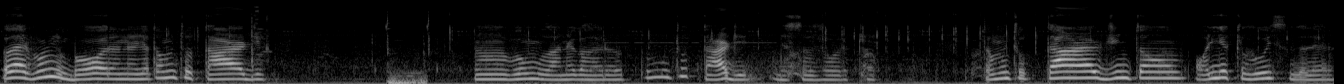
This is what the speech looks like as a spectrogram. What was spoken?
Galera, vamos embora, né? Já tá muito tarde. Ah, vamos lá, né, galera? Tô muito tarde nessas horas aqui. Tá muito tarde, então. Olha que luz, galera.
